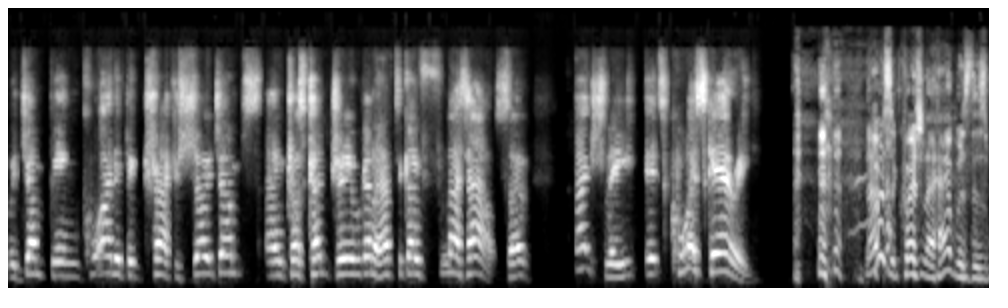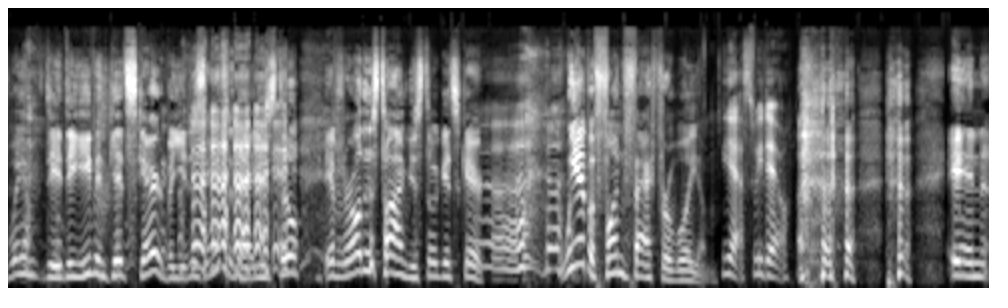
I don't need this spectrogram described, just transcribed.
We're jumping quite a big track of show jumps and cross country. We're going to have to go flat out. So actually, it's quite scary. That was the question I had was this William do, do you even get scared? But you just answered that. You still after all this time you still get scared. Uh, We have a fun fact for William. yes, we do. in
